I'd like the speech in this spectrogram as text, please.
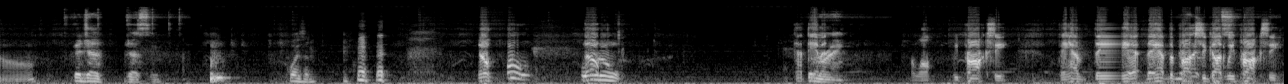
Oh. Good job, Justin. Poison. No. Oh, no. Oh, no. God damn it. Boomerang. Oh, well, we proxy. They have they ha- they have the proxy god. We proxy.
